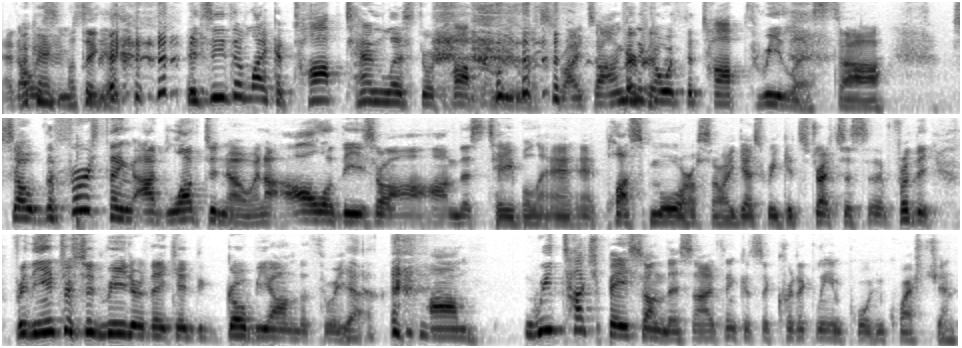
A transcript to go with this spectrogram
Always okay, seems I'll to be. It. it's either like a top ten list or top three list, right? So I'm going to go with the top three list. Uh, so the first thing I'd love to know, and all of these are on this table, and, plus more. So I guess we could stretch this uh, for the for the interested reader. They could go beyond the three. Yeah. um, we touch base on this, and I think it's a critically important question.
